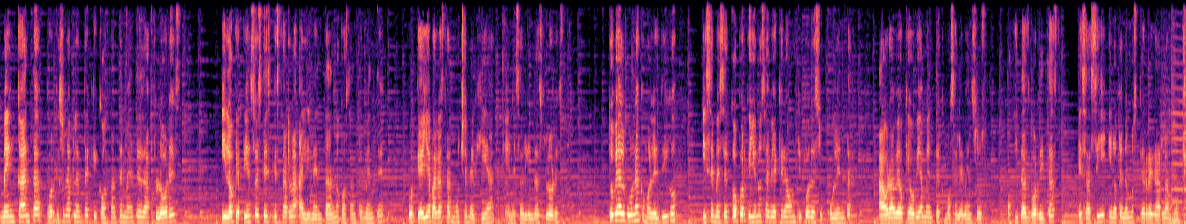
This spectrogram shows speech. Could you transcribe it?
me encanta porque es una planta que constantemente da flores y lo que pienso es que es que estarla alimentando constantemente porque ella va a gastar mucha energía en esas lindas flores. Tuve alguna, como les digo, y se me secó porque yo no sabía que era un tipo de suculenta. Ahora veo que obviamente como se le ven sus hojitas gorditas, es así y no tenemos que regarla mucho.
